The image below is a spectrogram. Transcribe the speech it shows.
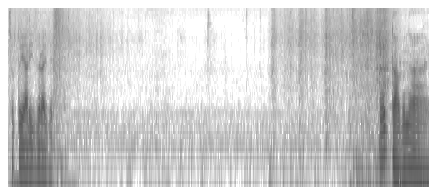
ちょっとやりづらいです。おっと危ない。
